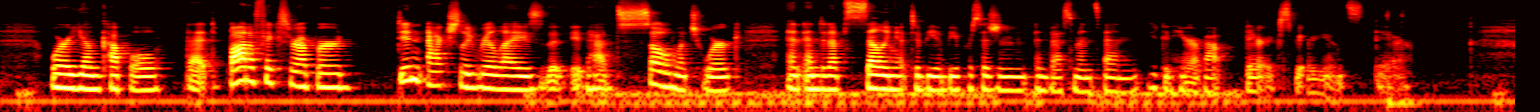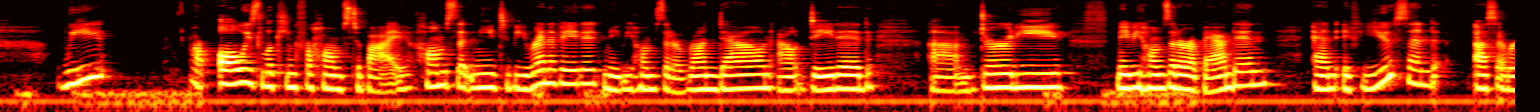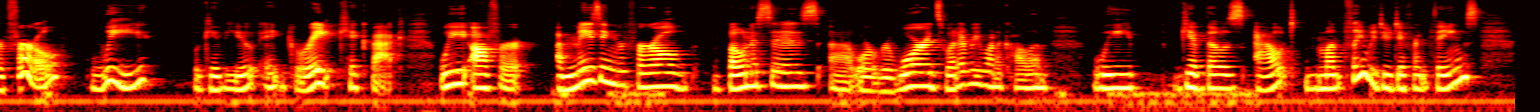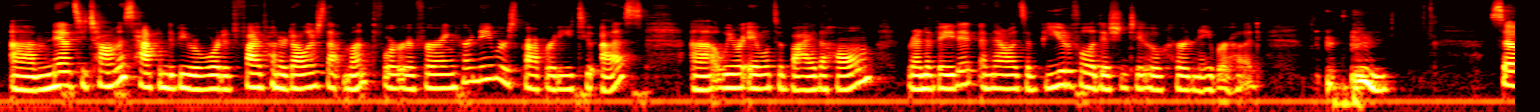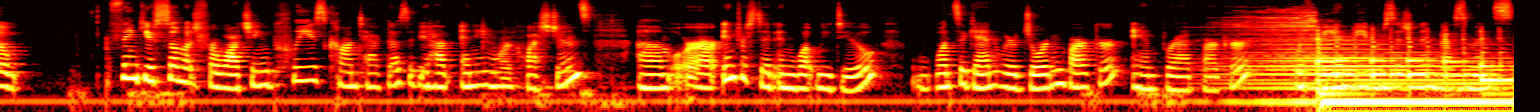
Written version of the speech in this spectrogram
were a young couple that bought a fixer upper, didn't actually realize that it had so much work and ended up selling it to B&B Precision Investments and you can hear about their experience there. We are always looking for homes to buy, homes that need to be renovated, maybe homes that are run down, outdated, um, dirty, maybe homes that are abandoned. And if you send us a referral, we will give you a great kickback. We offer amazing referral bonuses uh, or rewards, whatever you want to call them. We give those out monthly. We do different things. Um, Nancy Thomas happened to be rewarded $500 that month for referring her neighbor's property to us. Uh, we were able to buy the home, renovate it, and now it's a beautiful addition to her neighborhood. so, thank you so much for watching. Please contact us if you have any more questions um, or are interested in what we do. Once again, we're Jordan Barker and Brad Barker with B&B Precision Investments.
